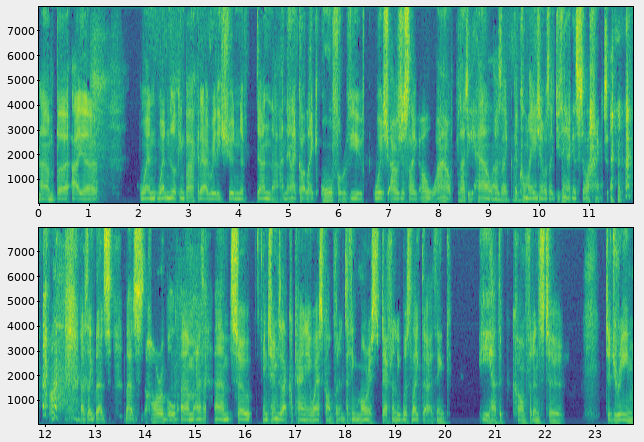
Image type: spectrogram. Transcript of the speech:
um, but I, uh, when when looking back at it, I really shouldn't have done that. And then I got like awful reviews, which I was just like, oh wow, bloody hell! Oh I was like, God. I called my agent. I was like, do you think I can still act? I was like, that's that's horrible. Um, I was like, um, so in terms of that Kanye West confidence, I think Maurice definitely was like that. I think he had the confidence to to dream,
